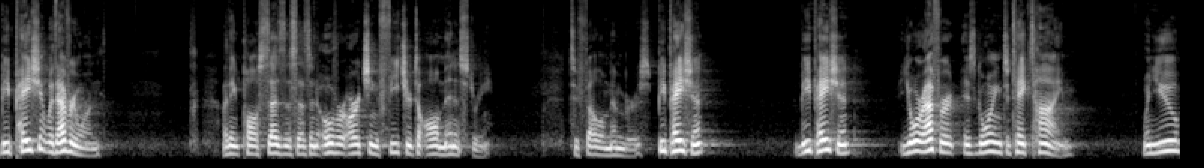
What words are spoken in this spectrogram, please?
be patient with everyone. I think Paul says this as an overarching feature to all ministry, to fellow members. Be patient. Be patient. Your effort is going to take time. When you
